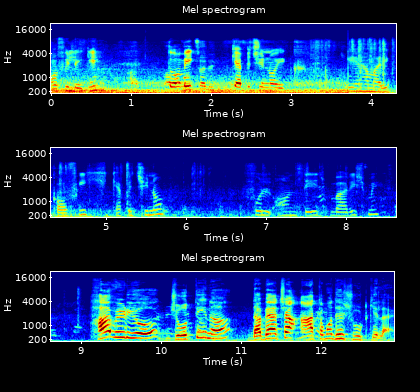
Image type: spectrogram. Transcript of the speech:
कॉफ़ी लेके। तो हम एक कैपेचिनो एक ये हमारी कॉफ़ी कैपेचिनो फुल ऑन तेज बारिश में। हा व्हिडिओ ज्योतीनं डब्याच्या आतमध्ये शूट केलाय.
